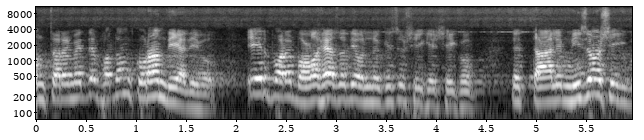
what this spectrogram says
অন্তরের মধ্যে প্রথম কোরআন দিয়ে দিব। এরপরে বড় হয়ে যদি অন্য কিছু শিখে শিখুক, যে তালিম নিজেও শিখব।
